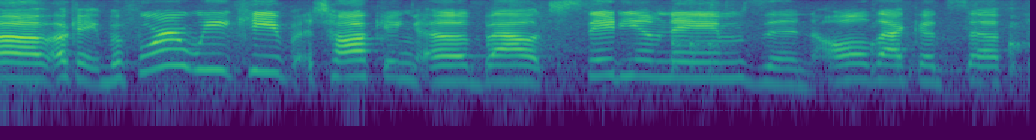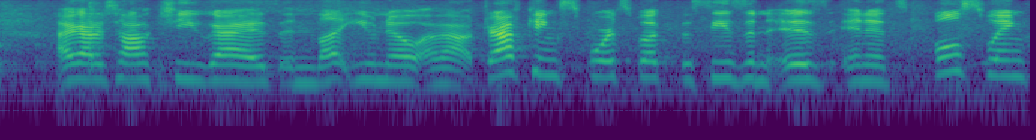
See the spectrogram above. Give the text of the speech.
Um, okay, before we keep talking about stadium names and all that good stuff, I got to talk to you guys and let you know about DraftKings Sportsbook. The season is in its full swing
